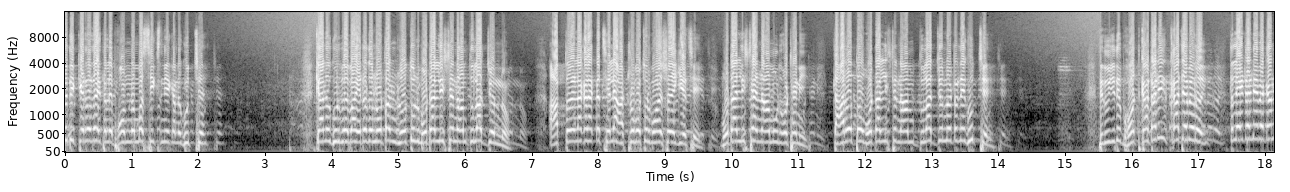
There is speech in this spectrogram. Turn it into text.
যদি কেটে দেয়, তাহলে ফর্ম নাম্বার সিক্স নিয়ে কেন ঘুরছে? কেন ঘুরবে ভাই? এটা তো নতুন নতুন ভোটার লিস্টে নাম তোলার জন্য। আপনার এলাকার একটা ছেলে আঠারো বছর বয়স হয়ে গিয়েছে। ভোটার লিস্টে নাম ওঠেনি। তারও তো ভোটার লিস্টে নাম তোলার জন্য এটা নিয়ে ঘুরছে। তুই যদি ভোট কাটারই কাজে বেরোয়, তাহলে এটা নেবে কেন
